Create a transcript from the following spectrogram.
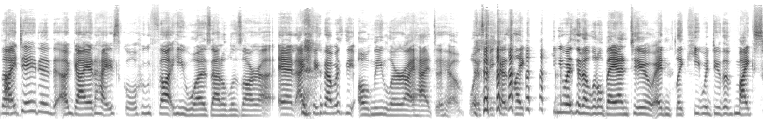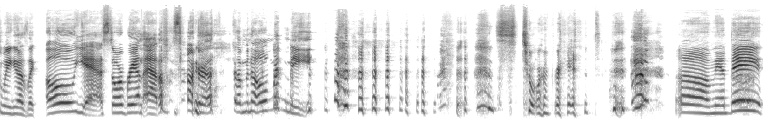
the I dated a guy in high school who thought he was Adam Lazzara, and I think that was the only lure I had to him was because like he was in a little band too, and like he would do the mic swing, and I was like, oh yeah, store brand Adam Lazzara coming home with me. store brand. oh man, they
